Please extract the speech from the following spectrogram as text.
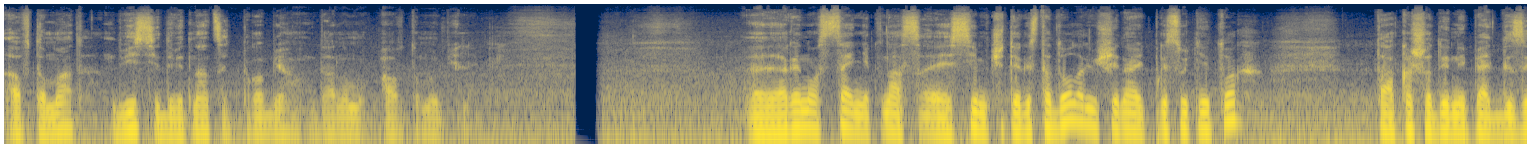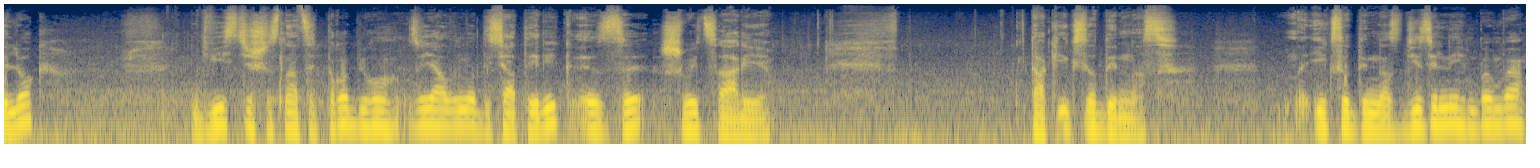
автомат, 219 пробігу в даному автомобілі. Рено Сценік в нас е, 7400 доларів, ще навіть присутній торг. Також 1,5 дизельок. 216 пробігу заявлено, 10 рік з Швейцарії. Так, X1 у нас. X1 у нас дизельний BMW.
